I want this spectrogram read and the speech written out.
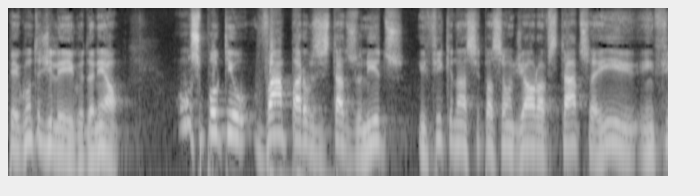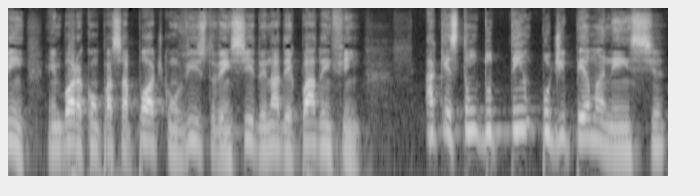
pergunta de leigo, Daniel. Vamos supor que eu vá para os Estados Unidos e fique na situação de out of status aí, enfim, embora com passaporte, com visto vencido, inadequado, enfim. A questão do tempo de permanência,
